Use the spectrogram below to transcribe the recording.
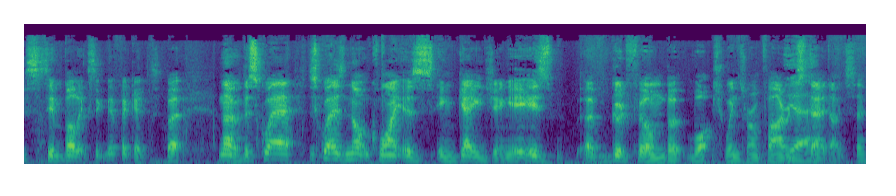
symbolic significance, but. No, the square. The square's not quite as engaging. It is a good film, but watch Winter on Fire Yeah. instead. I'd say.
